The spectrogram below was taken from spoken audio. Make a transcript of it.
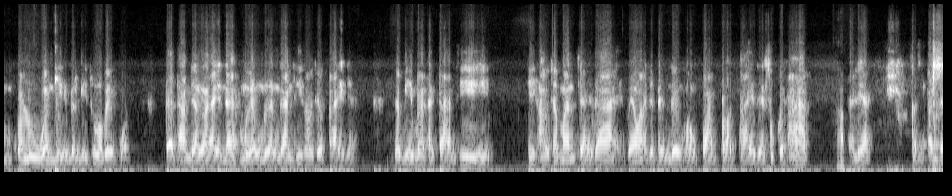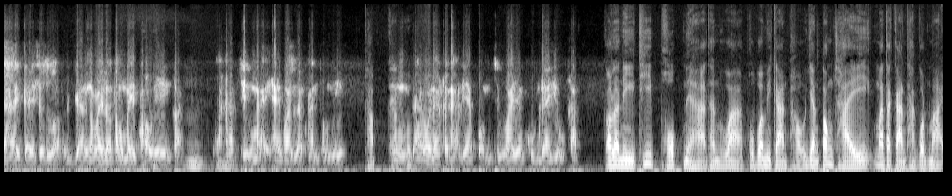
มก็รู้ว่ามีมันมีทั่วไปหมดแต่ทำอย่างไรนะเมืองเมืองนั้นที่เขาจะไปเนี่ย จะมีมาตรการที่ที่เขาจะมั่นใจได้ ไม่ว่าจะเป็นเรื่องของความปลอดภัยในสุขภาพครับอันเนี้ยสำคัญจะหายใจสะดวกอย่างน้อยเราต้องไม่เผาเองก่อนอืมนะครับเชียงใหม่ให้ความสำคัญตรงนี้ครับซึ่งในวันขณะเนี้ยผมถือว่ายังคุมได้อยู่ครับ กรณีที่พบเนี่ยฮะท่านผู้ว่าพบว่ามีการเผายังต้องใช้มาตรการทางกฎหมาย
